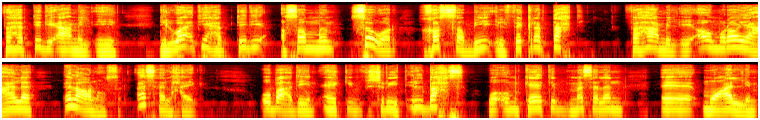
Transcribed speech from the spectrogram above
فهبتدي اعمل إيه؟ دلوقتي هبتدي اصمم صور خاصة بالفكرة بتاعتي. فهعمل إيه؟ اقوم رايح على العناصر. اسهل حاجة. وبعدين أجي في شريط البحث واقوم كاتب مثلا آه معلم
